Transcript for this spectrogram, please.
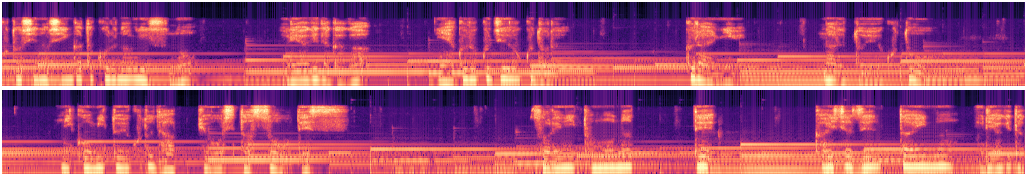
今年の新型コロナウイルスの売上高が260億ドルくらいになるということを見込みということで発表したそうです。それに伴って会社全体の売上高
